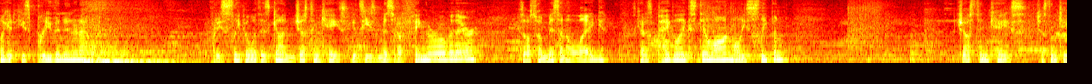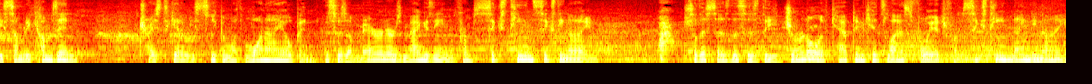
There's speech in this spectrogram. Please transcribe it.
look at, he's breathing in and out. But he's sleeping with his gun just in case. You can see he's missing a finger over there. He's also missing a leg. He's got his peg leg still on while he's sleeping just in case, just in case somebody comes in, tries to get him. He's sleeping with one eye open. This is a Mariner's magazine from 1669. Wow. So this says this is the Journal of Captain Kidd's Last Voyage from 1699.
